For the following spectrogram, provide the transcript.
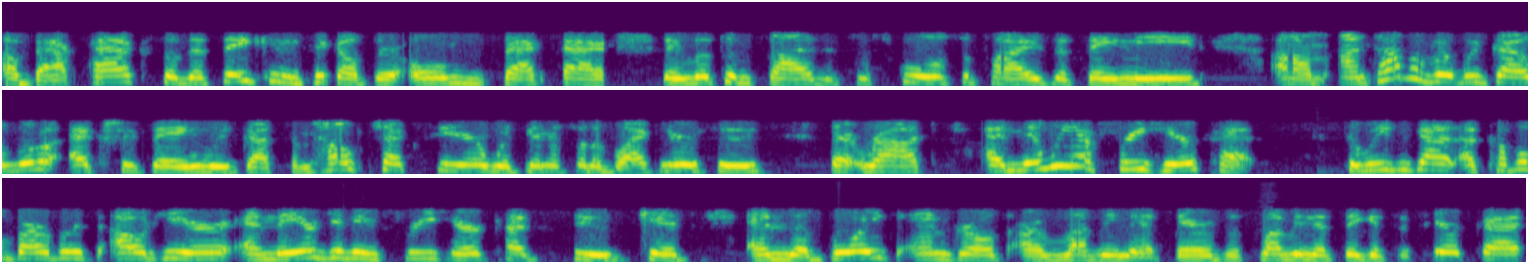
of backpacks so that they can pick out their own backpack. They look inside. It's the school supplies that they need. Um, on top of it, we've got a little extra thing. We've got some health checks here with Minnesota Black nurses that rock. And then we have free haircuts. So we've got a couple barbers out here, and they are giving free haircuts to kids, and the boys and girls are loving it. They're just loving that they get this haircut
